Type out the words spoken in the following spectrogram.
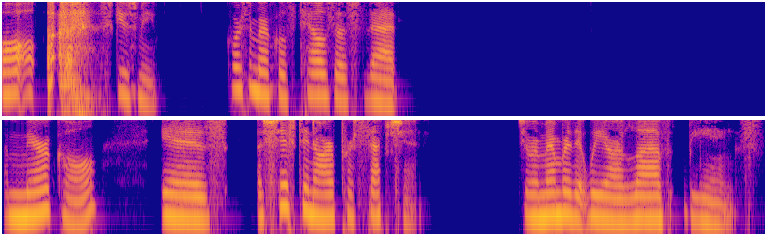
all, excuse me, Course in Miracles tells us that a miracle is a shift in our perception to remember that we are love beings.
